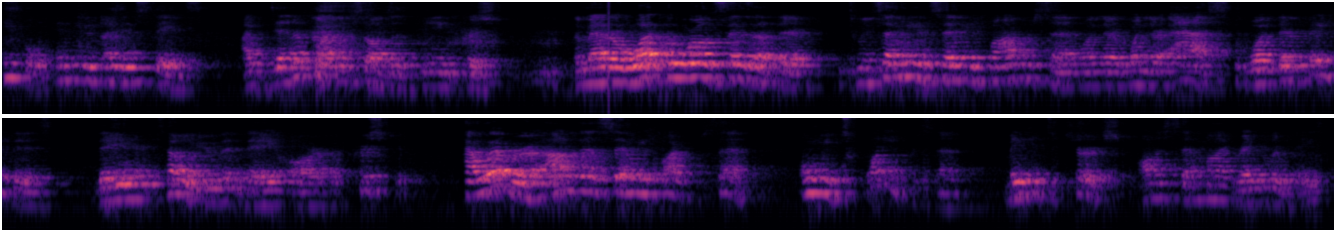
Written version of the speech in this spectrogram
people in the United States identify themselves as being Christian? No matter what the world says out there, between 70 and 75%, when they're, when they're asked what their faith is, they tell you that they are a Christian. However, out of that 75%, only 20% make it to church on a semi-regular basis.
